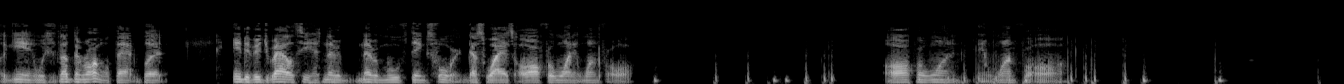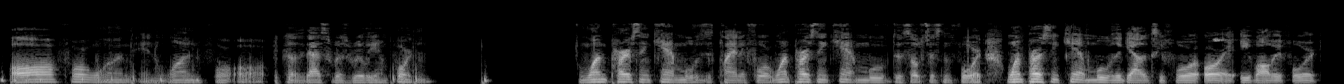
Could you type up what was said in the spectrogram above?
again, which is nothing wrong with that, but individuality has never never moved things forward. That's why it's all for one and one for all. All for one and one for all. All for one and one for all, because that's what's really important. One person can't move this planet forward. One person can't move the solar system forward. One person can't move the galaxy forward or evolve it forward.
